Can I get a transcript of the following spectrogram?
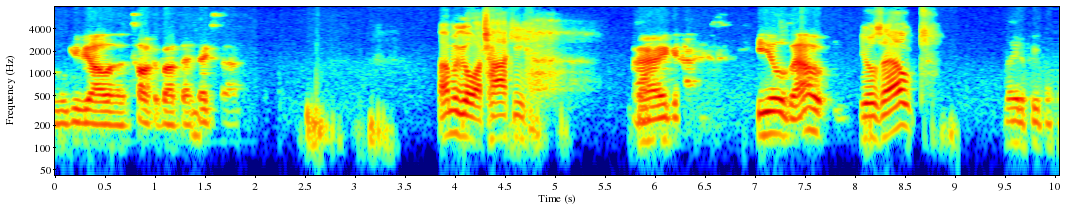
We'll give y'all a talk about that next time. I'm gonna go watch hockey. All right, guys. Heels out. Heels out. later, people.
